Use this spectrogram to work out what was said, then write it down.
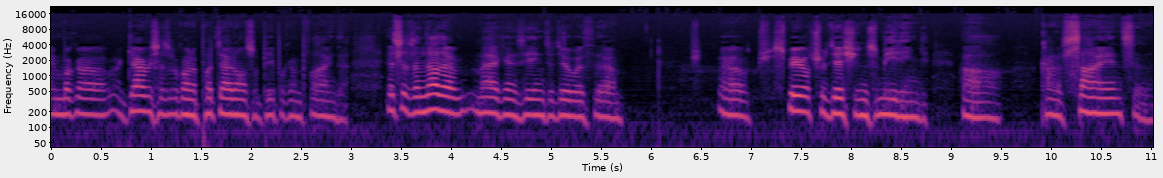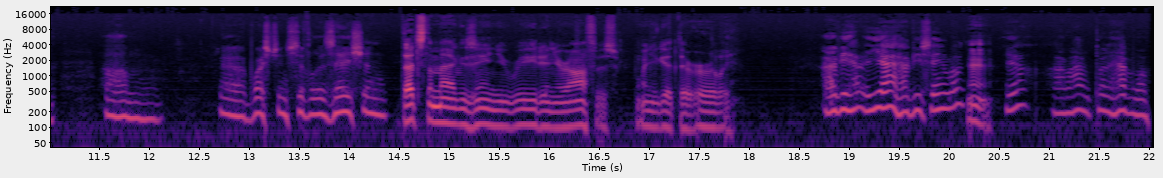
And we're going Gary says we're going to put that on so people can find it. This is another magazine to do with uh, spiritual traditions meeting uh, kind of science and um, uh, Western civilization. That's the magazine you read in your office when you get there early. Have you? Yeah. Have you seen one? Yeah. Yeah, I haven't thought I have one.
